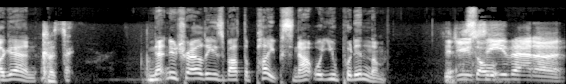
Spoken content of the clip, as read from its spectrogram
Again, Because net neutrality is about the pipes, not what you put in them. Did you So- see that? Uh,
